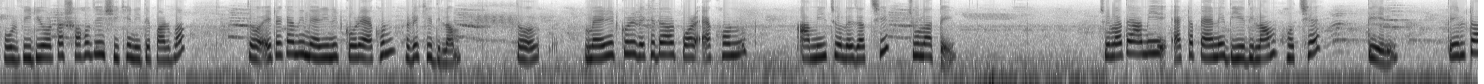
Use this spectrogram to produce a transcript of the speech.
ফুল ভিডিওটা সহজেই শিখে নিতে পারবা। তো এটাকে আমি ম্যারিনেট করে এখন রেখে দিলাম। তো ম্যারিনেট করে রেখে দেওয়ার পর এখন আমি চলে যাচ্ছি চুলাতে। চুলাতে আমি একটা প্যানে দিয়ে দিলাম হচ্ছে তেল। তেলটা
